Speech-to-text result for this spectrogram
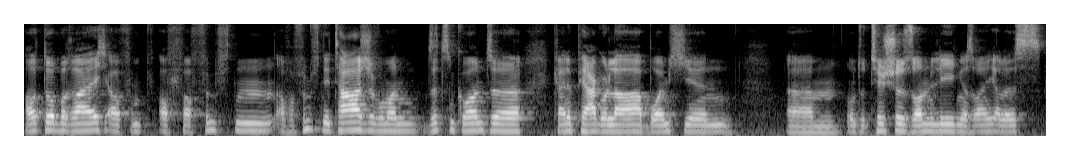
Outdoor-Bereich auf, auf, der fünften, auf der fünften Etage, wo man sitzen konnte. Kleine Pergola, Bäumchen, ähm, unter Tische, Sonnenliegen, das war eigentlich alles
